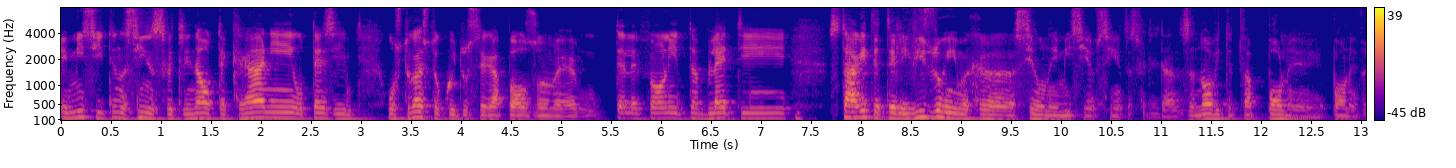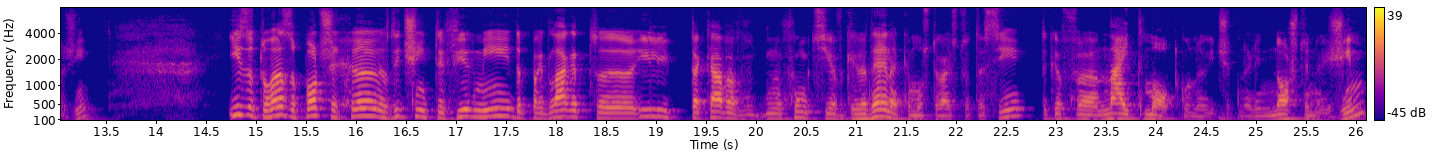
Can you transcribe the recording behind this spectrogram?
емисиите на синя светлина от екрани, от тези устройства, които сега ползваме. Телефони, таблети, старите телевизори имаха силна емисия в синята светлина. За новите това по-не, по-не въжи. И за това започнаха различните фирми да предлагат а, или такава функция вградена към устройствата си, такъв а, night mode го наричат, нали, нощен режим,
